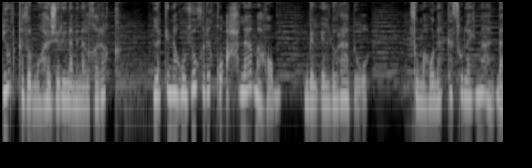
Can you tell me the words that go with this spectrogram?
ينقذ المهاجرين من الغرق لكنه يغرق أحلامهم بالإلدورادو. ثم هناك سليمان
